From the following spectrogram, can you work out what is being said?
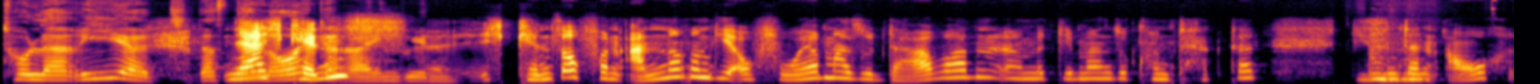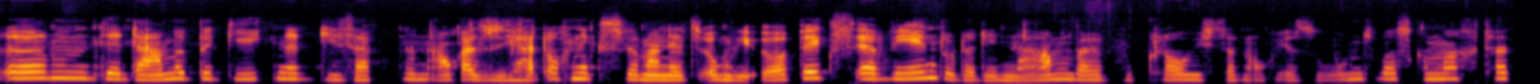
toleriert, dass da Ja, ich Leute kenne es reingehen. ich kenne es auch von anderen, die auch vorher mal so da waren, äh, mit denen man so Kontakt hat. Die sind Mhm. dann auch, ähm, der Dame begegnet, die sagten dann auch also, sie hat auch nix, wenn man jetzt irgendwie Urbex erwähnt oder den Namen, weil wo, glaube ich, dann auch ihr Sohn so was gemacht hat.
